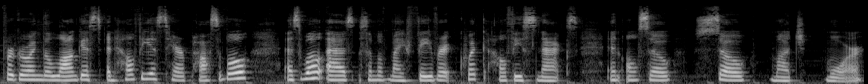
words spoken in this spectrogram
for growing the longest and healthiest hair possible, as well as some of my favorite quick, healthy snacks, and also so much more.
